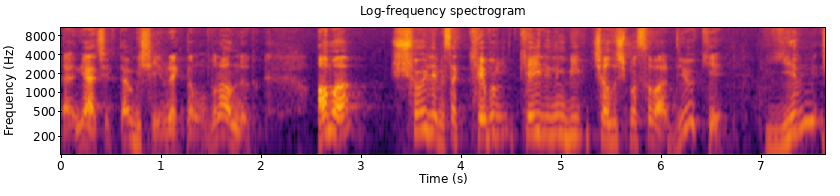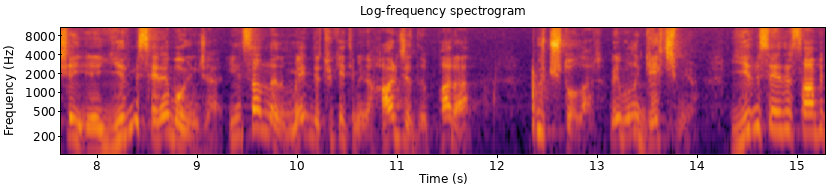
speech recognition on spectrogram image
Yani gerçekten bir şeyin reklam olduğunu anlıyorduk. Ama şöyle mesela Kevin Cayley'nin bir çalışması var. Diyor ki 20 şey e, 20 sene boyunca insanların medya tüketimine harcadığı para 3 dolar ve bunu geçmiyor. 20 senedir sabit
